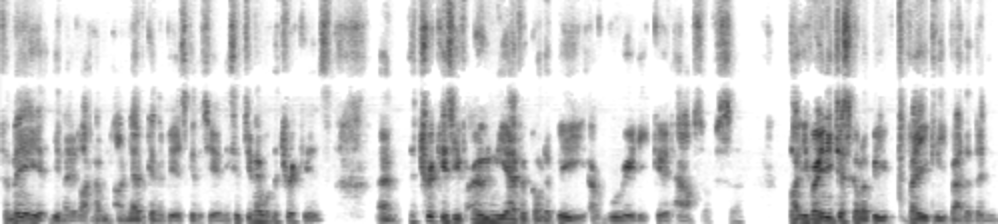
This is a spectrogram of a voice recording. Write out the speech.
for me. You know, like, I'm, I'm never going to be as good as you." And he said, "Do you know what the trick is? Um, the trick is you've only ever got to be a really good house officer. Like, you've only just got to be vaguely better than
